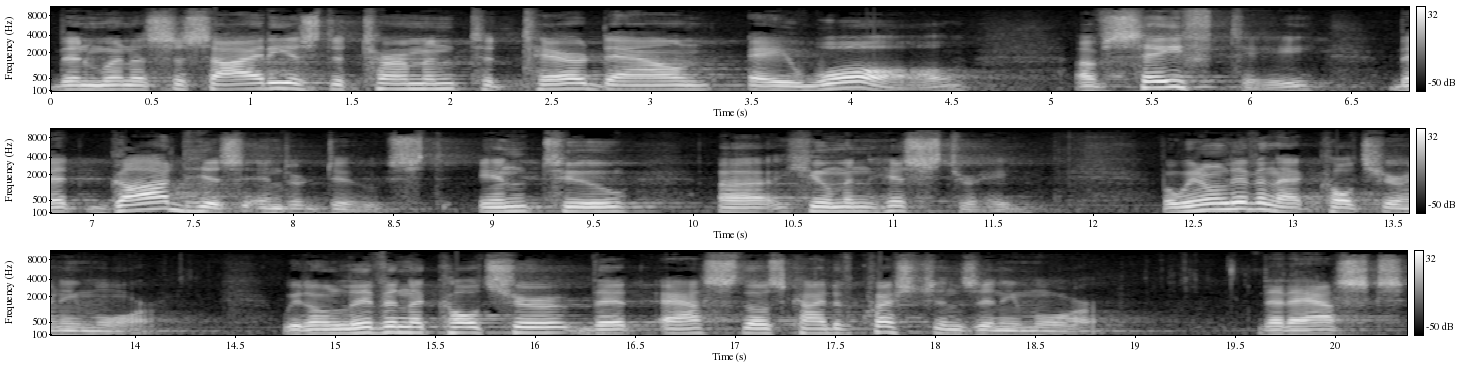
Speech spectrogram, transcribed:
than when a society is determined to tear down a wall of safety that God has introduced into uh, human history. But we don't live in that culture anymore. We don't live in a culture that asks those kind of questions anymore, that asks,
